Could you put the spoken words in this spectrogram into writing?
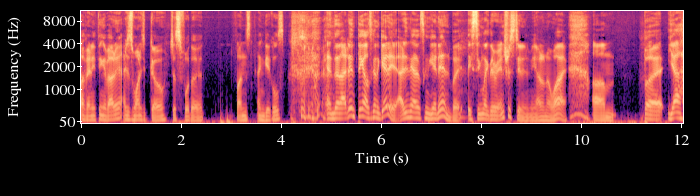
of anything about it. I just wanted to go just for the funs and giggles. and then I didn't think I was gonna get it. I didn't think I was gonna get in, but it seemed like they were interested in me. I don't know why. Um, but yeah,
